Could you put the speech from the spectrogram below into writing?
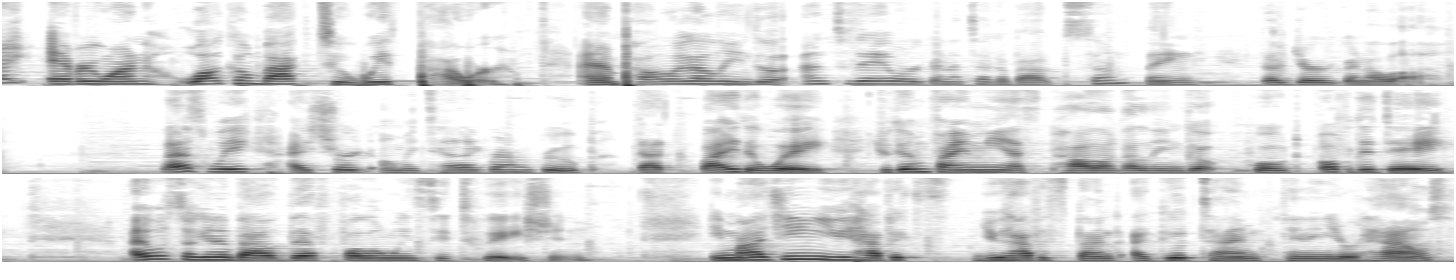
Hi everyone, welcome back to With Power. I am Paula Galindo, and today we're gonna talk about something that you're gonna love. Last week, I shared on my Telegram group that, by the way, you can find me as Paula Galindo quote of the day. I was talking about the following situation. Imagine you have ex- you have spent a good time cleaning your house,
